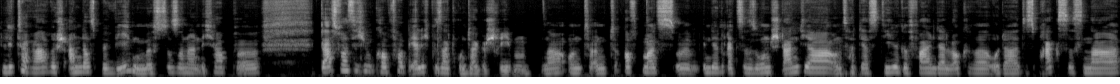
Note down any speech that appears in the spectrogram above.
literarisch anders bewegen müsste, sondern ich habe, äh, das, was ich im Kopf habe, ehrlich gesagt runtergeschrieben, ne? Und und oftmals, äh, in den Rezensionen stand ja: „Uns hat der Stil gefallen, der Lockere oder das Praxisnahe.“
